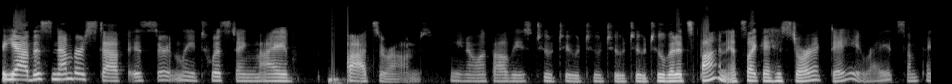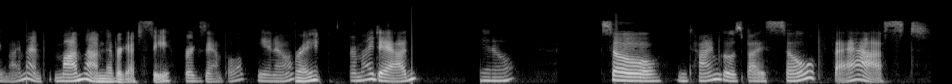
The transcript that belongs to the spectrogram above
But yeah, this number stuff is certainly twisting my thoughts around, you know, with all these two, two, two, two, two, two. But it's fun. It's like a historic day, right? Something my mom, my mom never got to see, for example, you know, right? Or my dad. You know? So, and time goes by so fast.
